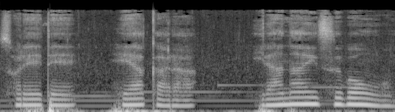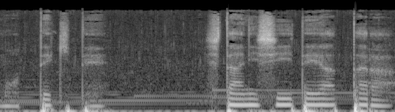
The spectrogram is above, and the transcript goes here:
それで部屋からいらないズボンを持ってきて下に敷いてやったら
